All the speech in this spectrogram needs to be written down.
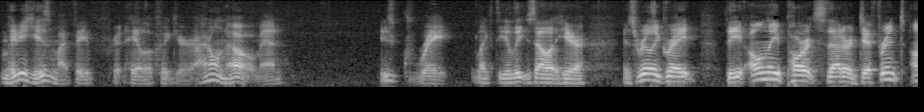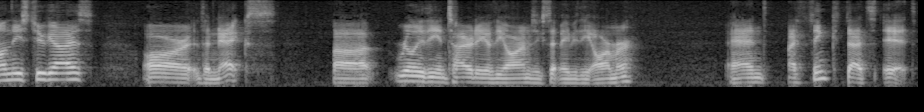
maybe he is my favorite Halo figure. I don't know, man. He's great. Like the Elite Zealot here is really great. The only parts that are different on these two guys are the necks, uh, really the entirety of the arms except maybe the armor. And I think that's it.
